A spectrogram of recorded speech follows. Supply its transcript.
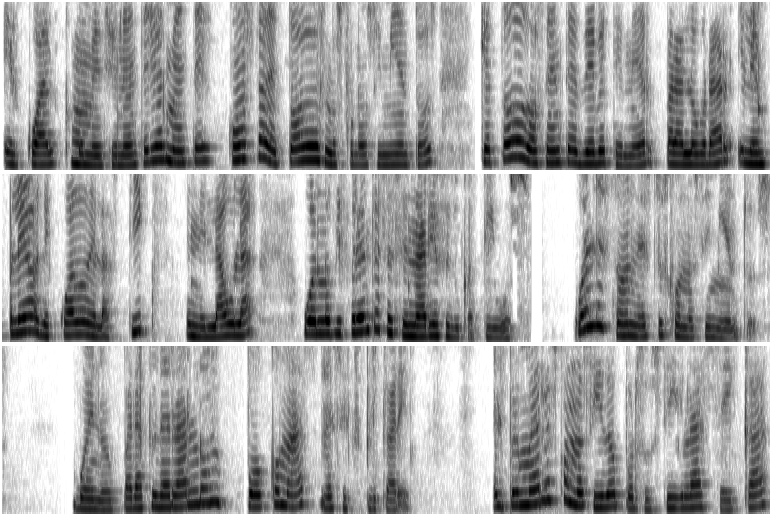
el cual, como mencioné anteriormente, consta de todos los conocimientos que todo docente debe tener para lograr el empleo adecuado de las TICs en el aula o en los diferentes escenarios educativos. ¿Cuáles son estos conocimientos? Bueno, para aclararlo un poco más, les explicaré. El primero es conocido por sus siglas SECA,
